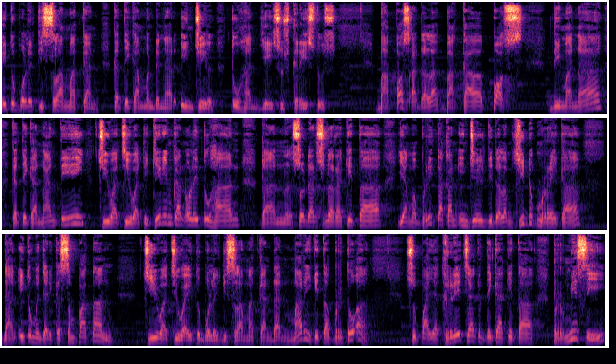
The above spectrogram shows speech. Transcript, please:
itu boleh diselamatkan ketika mendengar Injil Tuhan Yesus Kristus. Bapos adalah bakal pos di mana ketika nanti jiwa-jiwa dikirimkan oleh Tuhan dan saudara-saudara kita yang memberitakan Injil di dalam hidup mereka dan itu menjadi kesempatan jiwa-jiwa itu boleh diselamatkan dan mari kita berdoa supaya gereja ketika kita bermisi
